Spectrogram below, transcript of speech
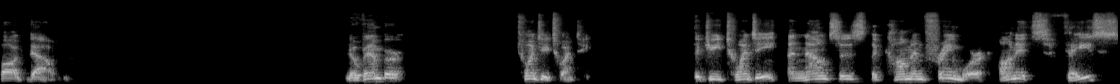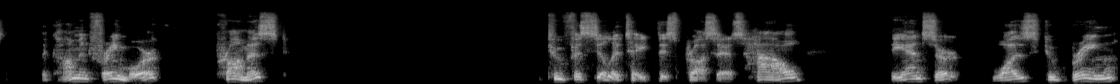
bogged down. November 2020, the G20 announces the common framework. On its face, the common framework promised to facilitate this process. How? The answer was to bring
